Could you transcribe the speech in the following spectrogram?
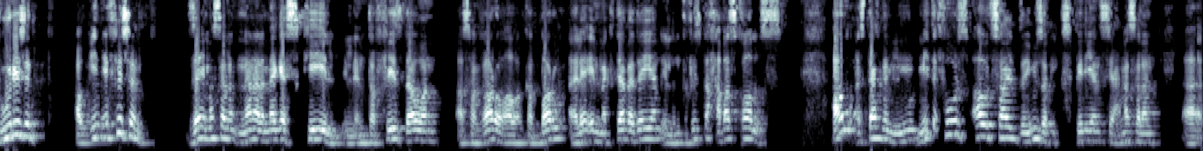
too rigid أو inefficient زي مثلا إن أنا لما أجي scale ال interface down أصغره أو أكبره ألاقي المكتبة دي ال interface بتاعها باظ خالص. أو أستخدم ال metaphors outside the user experience يعني مثلا آه،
